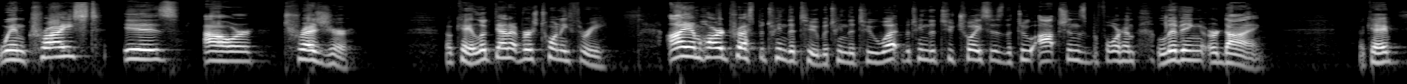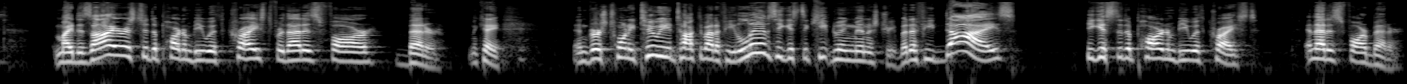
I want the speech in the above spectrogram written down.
when Christ is our treasure. Okay, look down at verse 23. I am hard pressed between the two. Between the two what? Between the two choices, the two options before him, living or dying. Okay? My desire is to depart and be with Christ, for that is far better. Okay. In verse 22, he had talked about if he lives, he gets to keep doing ministry. But if he dies, he gets to depart and be with Christ. And that is far better.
